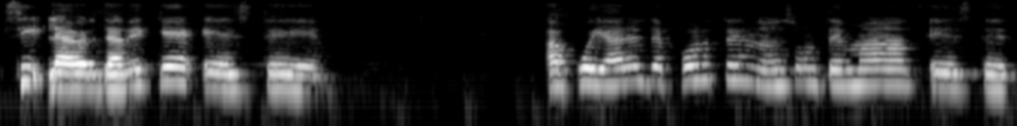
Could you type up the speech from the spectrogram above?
Sí, la verdad es que este apoyar el deporte no es un tema, este,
